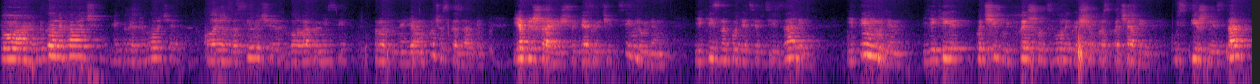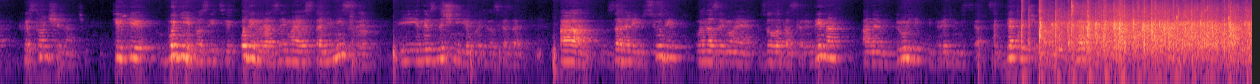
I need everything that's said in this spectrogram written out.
То Микола Михайлович, Віктор Григорович, Олеже Васильович, голова комісії профільної, я вам хочу сказати, я пишаю, що дякуючи цим людям, які знаходяться в цій залі, і тим людям, які очікують першого дзвоника, щоб розпочати успішний старт, Херсонщина тільки в одній позиції один раз займає останнє місце, і не в значній, я б хотіла сказати, а взагалі всюди вона займає золота середина, а навіть другі і треті місця. Це дякуючи.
